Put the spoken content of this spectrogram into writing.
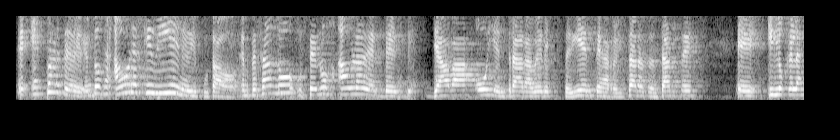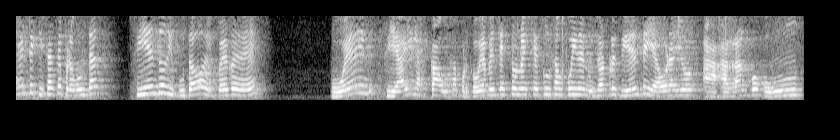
Eh, Es parte de. Entonces, ¿ahora qué viene, diputado? Empezando, usted nos habla de, de- de- ya va hoy a entrar a ver expedientes, a revisar, a sentarse. eh, y lo que la gente quizás se pregunta, siendo diputado del PRD, pueden, si hay las causas, porque obviamente esto no es que Susan fue y denunció al presidente y ahora yo a- arranco con, un,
